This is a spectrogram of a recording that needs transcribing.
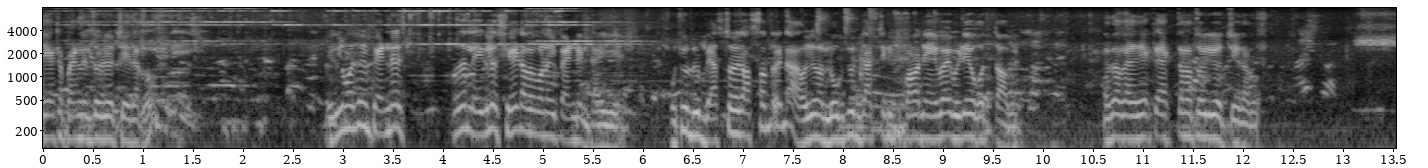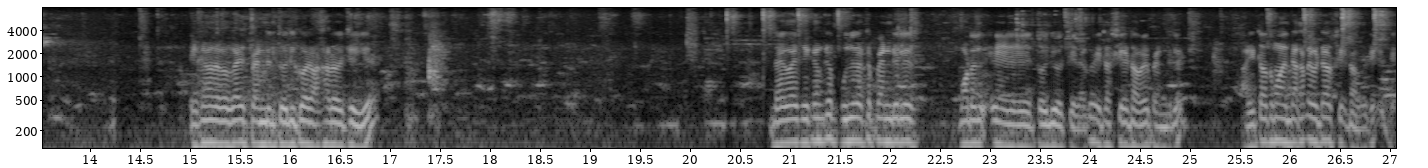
এই একটা প্যান্ডেল তৈরি হচ্ছে, এই দেখো। এগুলো মধ্যে প্যান্ডেল বুঝলে? এগুলো সেট হবে মানে ওই প্যান্ডেলটা, এই প্রচুর ব্যস্ত রাস্তা তো এটা, ওই জন্য লোকজন যাচ্ছে, কিছু করার নেই, এবার ভিডিও করতে হবে। একটা একটানা তৈরি হচ্ছে দেখো। এখানে দেখো গাড়ি প্যান্ডেল তৈরি করে রাখা রয়েছে, এই যে। দেখো এখানকার পুজোর একটা প্যান্ডেলের মডেল তৈরি হচ্ছে, দেখো। এটা সেট হবে প্যান্ডেলের আর এটাও তোমাদের দেখালে ওটাও সেট হবে, ঠিক আছে?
